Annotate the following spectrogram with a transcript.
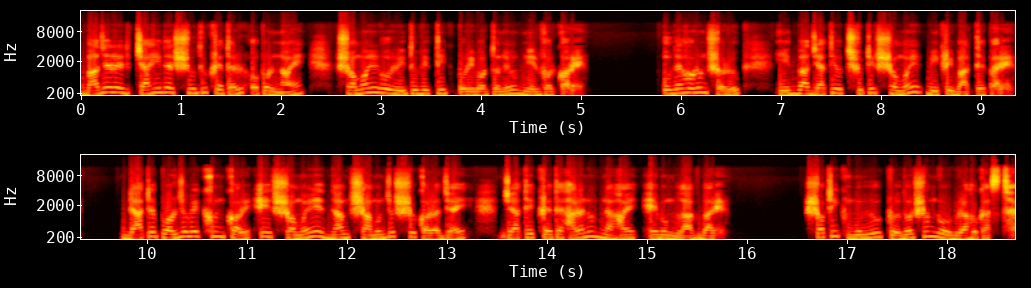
বাজারের চাহিদা শুধু ক্রেতার ওপর নয়, সময় ও ঋতুভিত্তিক পরিবর্তনেও নির্ভর করে। উদাহরণস্বরূপ, ঈদ বা জাতীয় ছুটির সময় বিক্রি বাড়তে পারে। ডাটা পর্যবেক্ষণ করে এর সময়ে দাম সামঞ্জস্য করা যায়, যাতে ক্রেতা হারানো না হয় এবং লাভ বাড়ে। সঠিক মূল্য প্রদর্শন ও গ্রাহক আস্থা।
